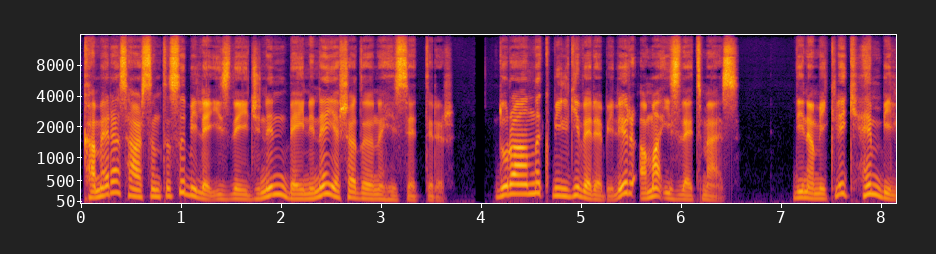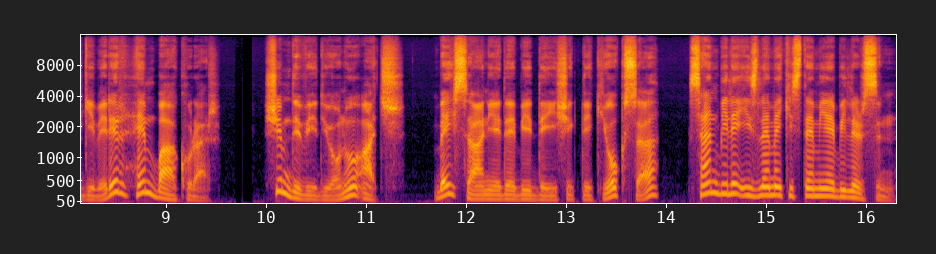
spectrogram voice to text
kamera sarsıntısı bile izleyicinin beynine yaşadığını hissettirir. Durağanlık bilgi verebilir ama izletmez. Dinamiklik hem bilgi verir hem bağ kurar. Şimdi videonu aç. 5 saniyede bir değişiklik yoksa sen bile izlemek istemeyebilirsin.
